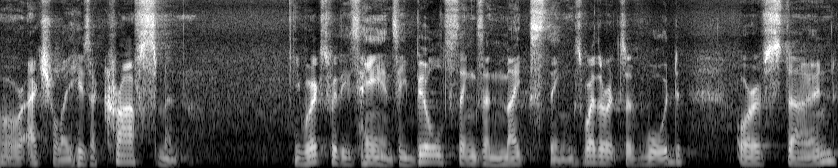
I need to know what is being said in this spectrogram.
or actually, he's a craftsman. He works with his hands, he builds things and makes things, whether it's of wood or of stone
